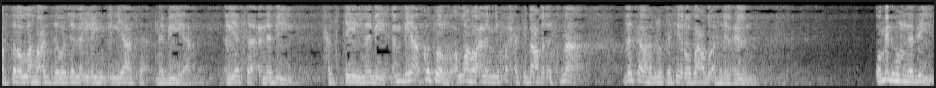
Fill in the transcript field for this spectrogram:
أرسل الله عز وجل إليهم إلياس نبيا. اليسع نبي. حزقيل نبي أنبياء كثر الله أعلم بصحة بعض الأسماء. ذكرها ابن كثير وبعض أهل العلم. ومنهم نبي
